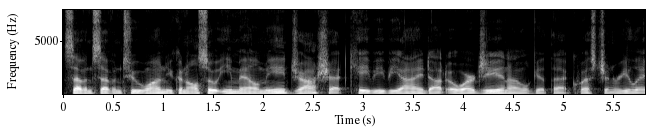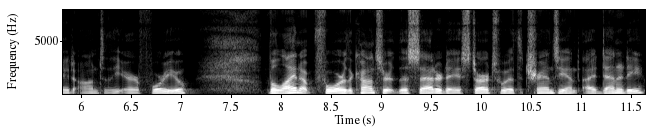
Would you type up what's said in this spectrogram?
7721. You can also email me, josh at kbbi.org, and I will get that question relayed onto the air for you. The lineup for the concert this Saturday starts with Transient Identity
